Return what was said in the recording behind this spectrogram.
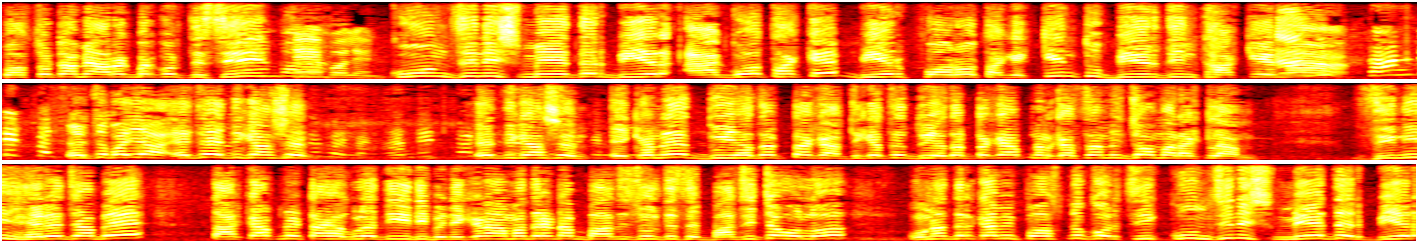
প্রশ্নটা আমি আরেকবার করতেছি। হ্যাঁ কোন জিনিস মেয়েদের বিয়ের আগও থাকে বিয়ের পরও থাকে? কিন্তু বিয়ের দিন থাকে না। এই যে ভাইয়া এই যে এদিকে আসেন। এদিকে আসেন। এখানে দুই হাজার টাকা ঠিক আছে? দুই হাজার টাকা আপনার কাছে আমি জমা রাখলাম। যিনি হেরে যাবে তাকে আপনি টাকাগুলো দিয়ে দিবেন। এখানে আমাদের একটা বাজি চলতেছে। বাজিটা হলো ওনাদেরকে আমি প্রশ্ন করছি কোন জিনিস মেয়েদের বিয়ের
